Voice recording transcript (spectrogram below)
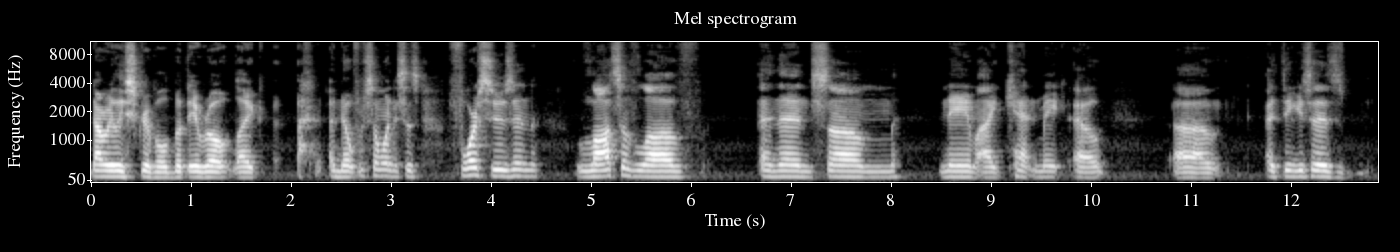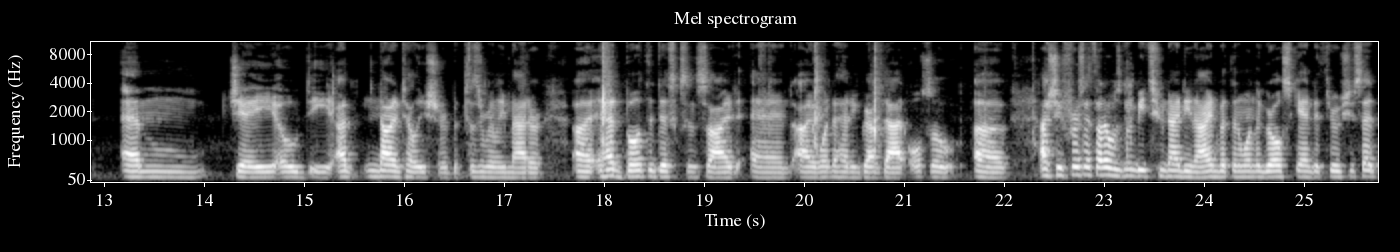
not really scribbled, but they wrote like a note for someone. It says for Susan, lots of love, and then some name I can't make out. Um, I think it says M J O D. I'm not entirely sure, but it doesn't really matter. Uh, it had both the discs inside, and I went ahead and grabbed that. Also, uh, actually, first I thought it was going to be two ninety nine, but then when the girl scanned it through, she said,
